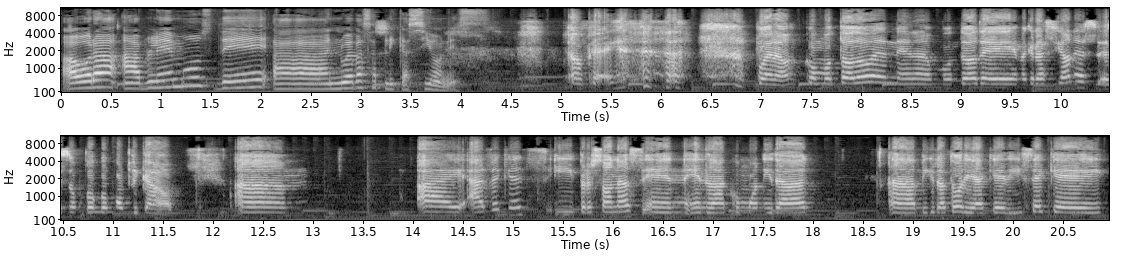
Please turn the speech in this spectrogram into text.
Ahora hablemos de ah, nuevas aplicaciones. Ok. bueno, como todo en, el mundo de inmigración es, un poco complicado. hay advocates y personas en, la comunidad ah, migratoria que dice que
